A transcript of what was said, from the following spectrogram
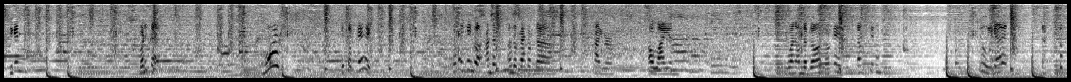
You can. What is that? What? It's a pig. What can go on the, on the back of the tiger? A lion. You want on the dog? Okay, that's it. Oh, you got it.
